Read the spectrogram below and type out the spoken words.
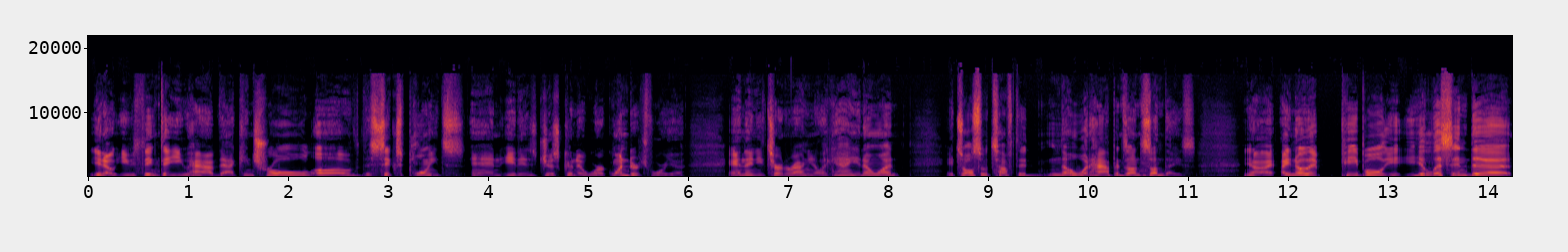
you know, you think that you have that control of the six points and it is just going to work wonders for you. And then you turn around and you're like, yeah, you know what? It's also tough to know what happens on Sundays. You know, I, I know that people, you, you listen to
